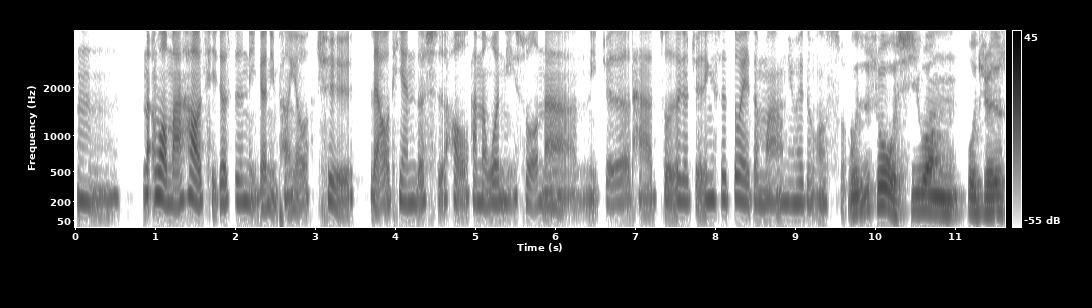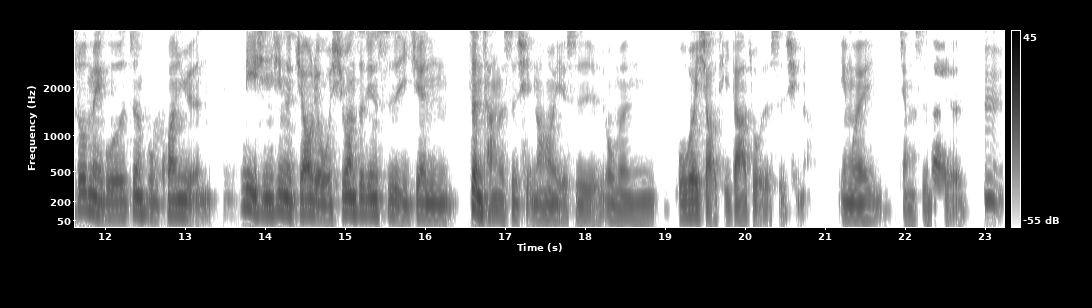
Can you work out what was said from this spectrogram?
嗯，那我蛮好奇，就是你跟你朋友去聊天的时候，他们问你说：“那你觉得他做这个决定是对的吗？”你会怎么说？我是说，我希望，我觉得说，美国政府官员例行性的交流，我希望这件事一件正常的事情，然后也是我们不会小题大做的事情啊。因为讲实在的，嗯，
